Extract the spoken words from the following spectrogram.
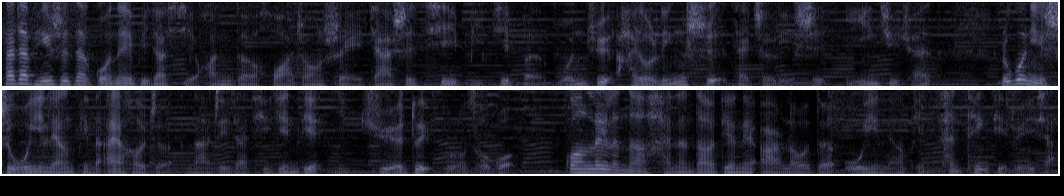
大家平时在国内比较喜欢的化妆水、加湿器、笔记本、文具，还有零食，在这里是一应俱全。如果你是无印良品的爱好者，那这家旗舰店你绝对不容错过。逛累了呢，还能到店内二楼的无印良品餐厅解决一下。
